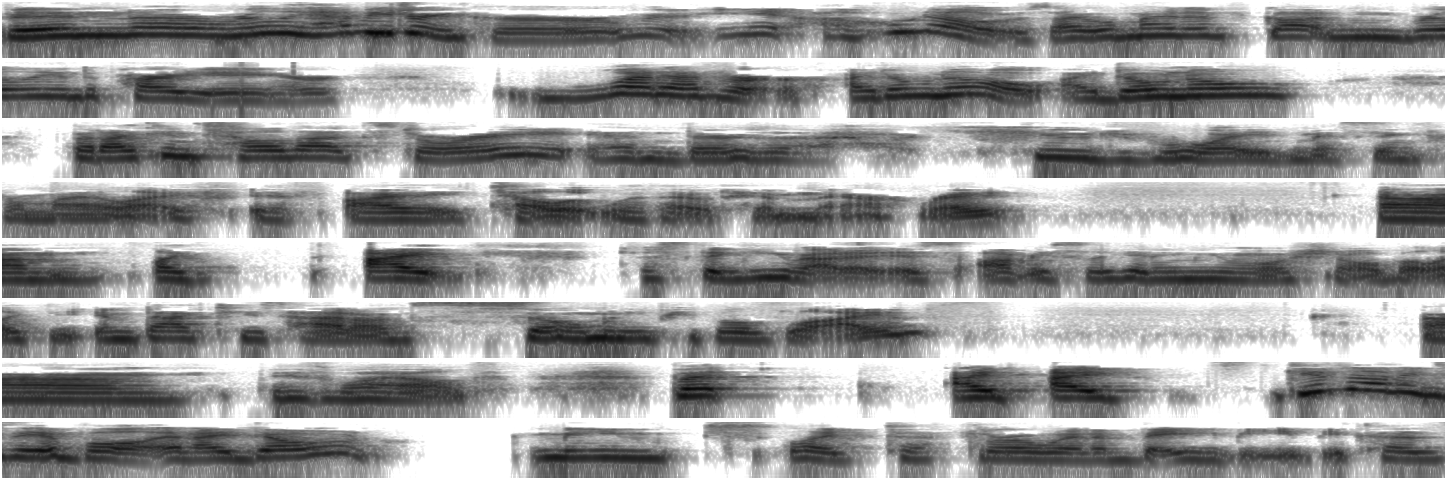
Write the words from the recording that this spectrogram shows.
been a really heavy drinker. Who knows? I might have gotten really into partying or whatever. I don't know. I don't know, but I can tell that story, and there's a huge void missing from my life if I tell it without him there, right? Um, like I just thinking about it is obviously getting me emotional, but like the impact he's had on so many people's lives um, is wild. But I I give that example, and I don't mean like to throw in a baby because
